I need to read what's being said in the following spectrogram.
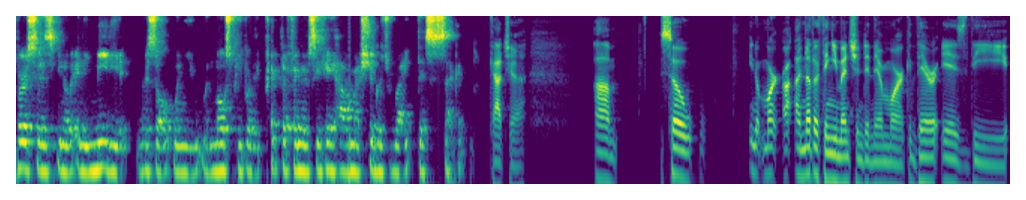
versus you know an immediate result when you when most people they prick their finger to see hey how are my sugars right this second? Gotcha. Um so you know mark another thing you mentioned in there mark there is the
